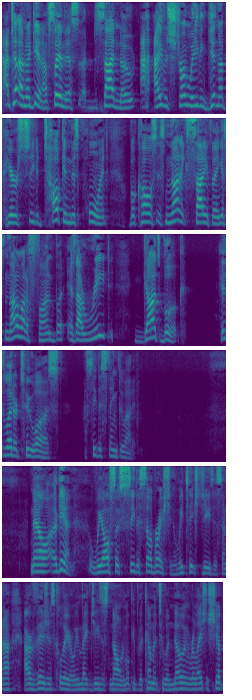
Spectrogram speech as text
I'm telling again, I'm saying this, uh, side note, I, I even struggle with even getting up here, even talking this point because it's not an exciting thing. It's not a lot of fun. But as I read God's book, His letter to us, I see this theme throughout it. Now, again, we also see the celebration and we teach Jesus, and our, our vision is clear. We make Jesus known. We want people to come into a knowing relationship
